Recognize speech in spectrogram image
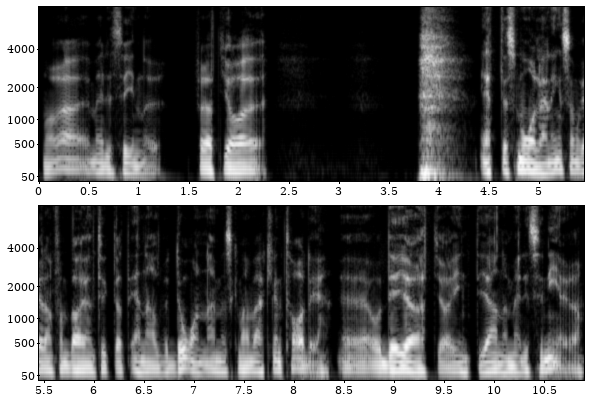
några mediciner för att jag eh, ett är smålänning som redan från början tyckte att en Alvedon, nej men ska man verkligen ta det? Eh, och det gör att jag inte gärna medicinerar.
